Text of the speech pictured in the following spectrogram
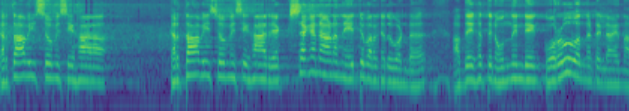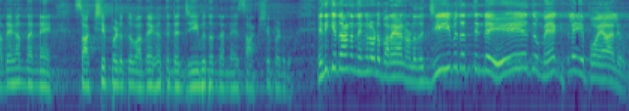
കർത്താവ് ഈശോമിശിഹ കർത്താവ് ഈശോമിശിഹ രക്ഷകനാണെന്ന് ഏറ്റു പറഞ്ഞതുകൊണ്ട് അദ്ദേഹത്തിന് ഒന്നിന്റെയും കുറവ് വന്നിട്ടില്ല എന്ന് അദ്ദേഹം തന്നെ സാക്ഷ്യപ്പെടുത്തും അദ്ദേഹത്തിന്റെ ജീവിതം തന്നെ സാക്ഷ്യപ്പെടുത്തും. എനിക്കിതാണ് നിങ്ങളോട് പറയാനുള്ളത്. ജീവിതത്തിന്റെ ഏത് മേഖലയിൽ പോയാലും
